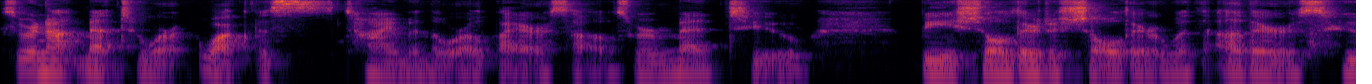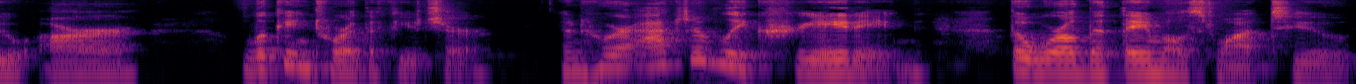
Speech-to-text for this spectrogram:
So we're not meant to work, walk this time in the world by ourselves. We're meant to be shoulder to shoulder with others who are looking toward the future and who are actively creating the world that they most want to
